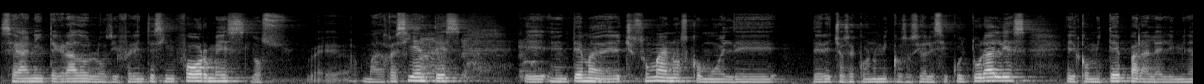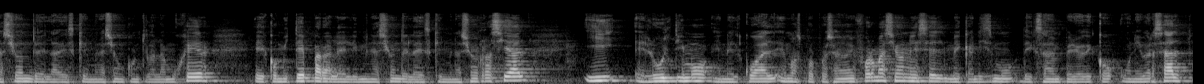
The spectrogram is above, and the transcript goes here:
se han integrado los diferentes informes, los eh, más recientes, eh, en tema de derechos humanos, como el de derechos económicos, sociales y culturales, el Comité para la Eliminación de la Discriminación contra la Mujer, el Comité para la Eliminación de la Discriminación Racial, y el último en el cual hemos proporcionado información es el mecanismo de examen periódico universal.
